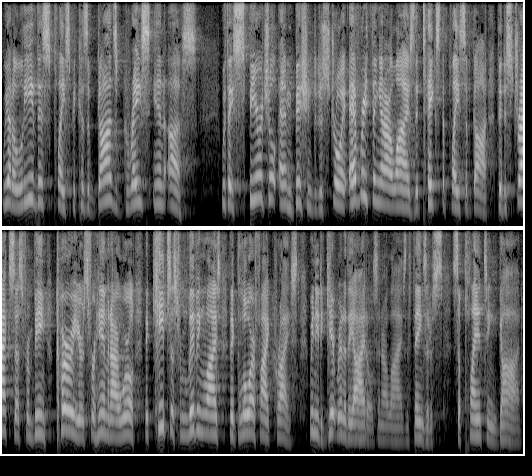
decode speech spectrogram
we ought to leave this place because of God's grace in us with a spiritual ambition to destroy everything in our lives that takes the place of God, that distracts us from being couriers for Him in our world, that keeps us from living lives that glorify Christ. We need to get rid of the idols in our lives, the things that are supplanting God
